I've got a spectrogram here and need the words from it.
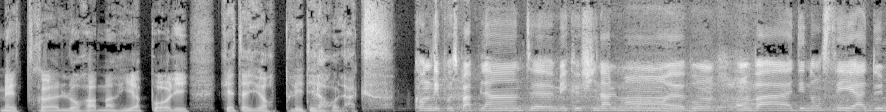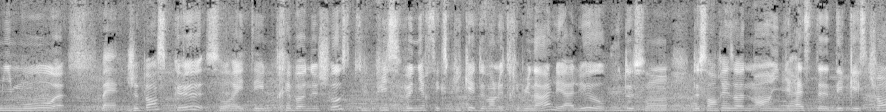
Maître Laura Maria Poli, qui a d'ailleurs plaidé la relaxe. Qu'on ne dépose pas plainte, euh, mais que finalement, euh, bon, on va dénoncer à demi-mot. Ben, je pense que ça aurait été une très bonne chose qu'il puisse venir s'expliquer devant le tribunal et aller au bout de son, de son raisonnement. Il y reste des questions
